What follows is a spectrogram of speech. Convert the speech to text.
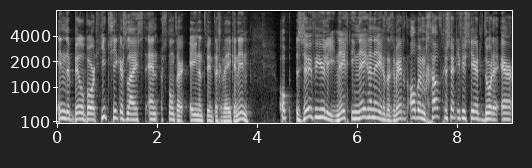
in de Billboard Heatseekers-lijst en stond er 21 weken in. Op 7 juli 1999 werd het album goud gecertificeerd door de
